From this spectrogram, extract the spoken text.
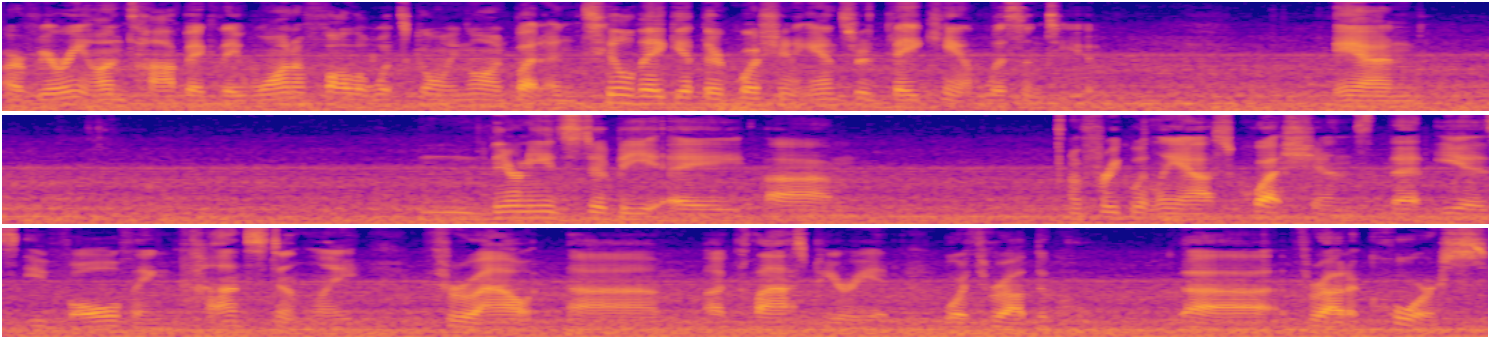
are very on topic. They want to follow what's going on, but until they get their question answered, they can't listen to you. And there needs to be a um, frequently asked questions that is evolving constantly throughout um, a class period or throughout the uh, throughout a course,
